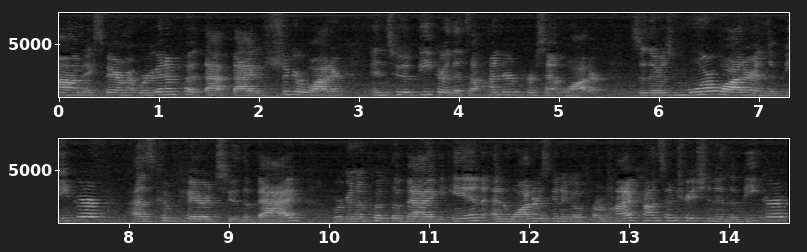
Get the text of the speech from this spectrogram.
um, experiment, we're going to put that bag of sugar water into a beaker that's 100% water. So there's more water in the beaker as compared to the bag. We're going to put the bag in and water is going to go from high concentration in the beaker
